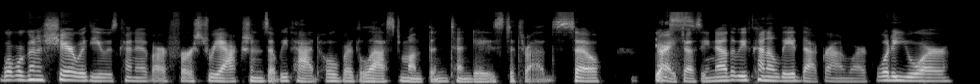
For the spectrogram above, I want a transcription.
what we're going to share with you is kind of our first reactions that we've had over the last month and ten days to threads. So all right, Yes. Jessie. Now that we've kind of laid that groundwork, what are your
